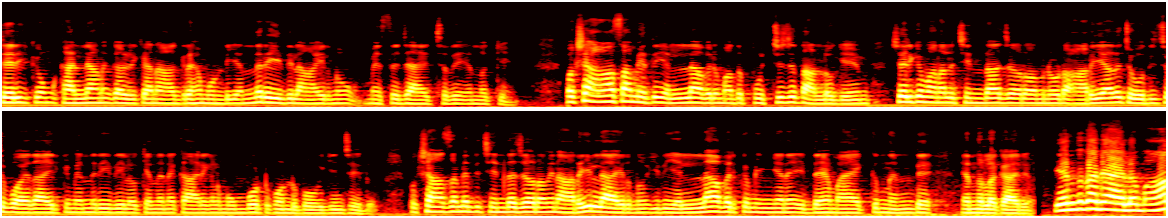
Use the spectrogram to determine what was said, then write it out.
ശരിക്കും കല്യാണം കഴിക്കാൻ ആഗ്രഹമുണ്ട് എന്ന രീതിയിലായിരുന്നു മെസ്സേജ് അയച്ചത് എന്നൊക്കെ. പക്ഷേ ആ സമയത്ത് എല്ലാവരും അത് പുച്ഛിച്ച് തള്ളുകയും ശരിക്കും പറഞ്ഞാൽ ചിന്താ ജോറമിനോട് അറിയാതെ ചോദിച്ചു പോയതായിരിക്കും എന്ന രീതിയിലൊക്കെ തന്നെ കാര്യങ്ങൾ മുമ്പോട്ട് കൊണ്ടുപോവുകയും ചെയ്തു. പക്ഷേ ആ സമയത്ത് ചിന്താ ജോറമിന് അറിയില്ലായിരുന്നു ഇത് എല്ലാവർക്കും ഇങ്ങനെ ഇദ്ദേഹം അയക്കുന്നുണ്ട് എന്നുള്ള കാര്യം. എന്ത് തന്നെയായാലും ആ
